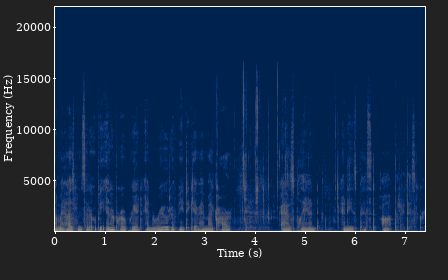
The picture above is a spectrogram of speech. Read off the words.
Now my husband said it would be inappropriate and rude of me to give him my car as planned, and he's pissed off that I disagree.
